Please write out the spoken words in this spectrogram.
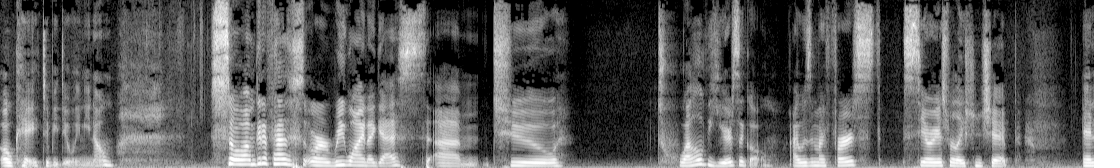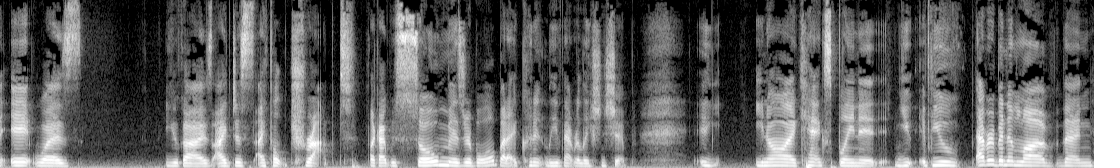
okay to be doing, you know. So I'm gonna fast or rewind, I guess, um, to 12 years ago. I was in my first serious relationship, and it was you guys, I just I felt trapped. Like I was so miserable, but I couldn't leave that relationship. It, you know, I can't explain it. You if you've ever been in love, then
